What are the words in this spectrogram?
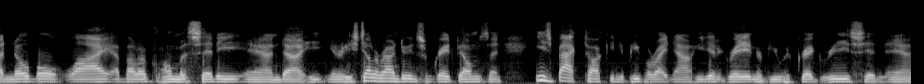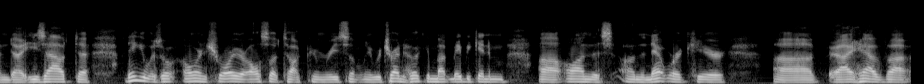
a noble lie about Oklahoma City, and uh, he, you know, he's still around doing some great films, and he's back talking to people right now. He did a great interview with Greg Reese, and and uh, he's out. Uh, I think it was Owen Schroyer also talked to him recently. We're trying to hook him up, maybe get him uh, on this on the network here. Uh, I have uh,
